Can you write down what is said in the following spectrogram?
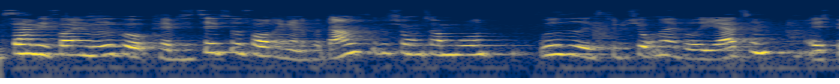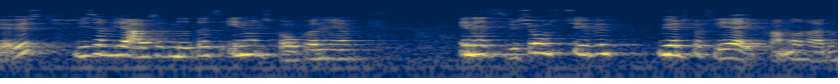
så har vi for at imødegå kapacitetsudfordringerne på daginstitutionsområdet, udvidet institutioner i både Hjerting og Esbjerg Øst, ligesom vi har afsat midler til endnu en skovbørnehave. En institutionstype, vi ønsker flere af fremadrettet.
